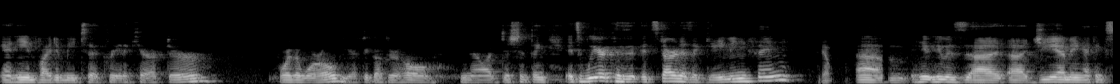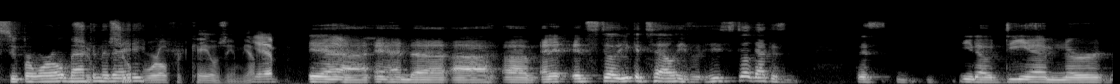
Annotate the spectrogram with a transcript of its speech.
and he invited me to create a character for the world. You have to go through a whole, you know, audition thing. It's weird because it started as a gaming thing. Yep. Um, he, he was uh, uh, GMing, I think, Super World back Super, in the day. Super World for Chaosium. Yep. Yep. Yeah, and uh, uh, um, and it, it's still you could tell he's he's still got this this you know, DM nerd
